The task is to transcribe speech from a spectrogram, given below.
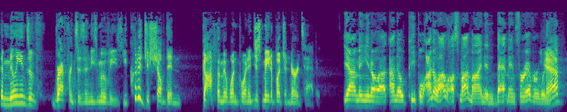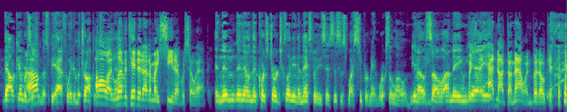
the millions of references in these movies. You could have just shoved in Gotham at one point and just made a bunch of nerds happy. Yeah, I mean, you know, I, I know people. I know I lost my mind in Batman Forever when Yep. Val Kilmer says he must be halfway to Metropolis. Oh, I now. levitated out of my seat. I was so happy. And then, and then, of course, George Clooney in the next movie says, "This is why Superman works alone." You know, so I mean, Which yeah, they had not done that one, but okay.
